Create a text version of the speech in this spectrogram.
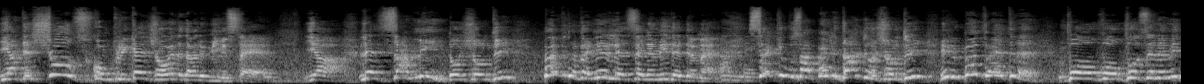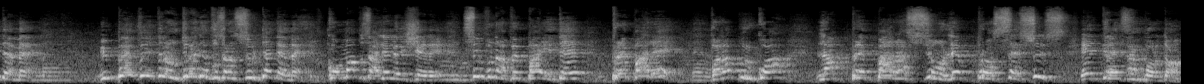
Il y a des choses compliquées, Joël, dans le ministère. Il y a les amis d'aujourd'hui peuvent devenir les ennemis de demain. Ceux qui vous appellent dans d'aujourd'hui, ils peuvent être vos, vos, vos ennemis demain. Ils peuvent être en train de vous insulter demain. Comment vous allez le gérer? Si vous n'avez pas été préparé Voilà pourquoi la préparation, le processus est très important.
